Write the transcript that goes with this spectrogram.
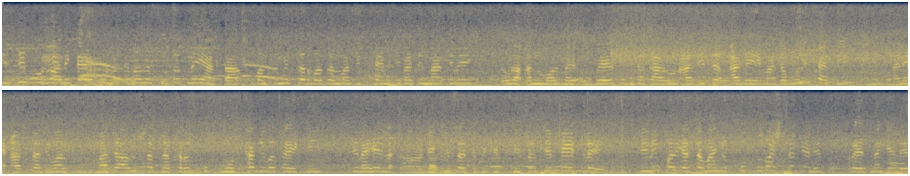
किती बोलू आणि काय बोलू ते मला सुचत नाही आता. पण तुम्ही सर्वजण माझी फॅमिली माझे नातेवाईक एवढा अनमोल वेळ तुमचा काढून आधी तर आले माझ्या मुलीसाठी. आणि आजचा दिवस माझ्या आयुष्यातला खरंच खूप मोठा दिवस आहे की तिला हे डिग्री सर्टिफिकेट तिचं जे भेटलंय तिने पण याच्या मागे खूप कष्ट केले खूप प्रयत्न केले.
